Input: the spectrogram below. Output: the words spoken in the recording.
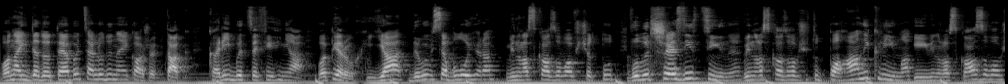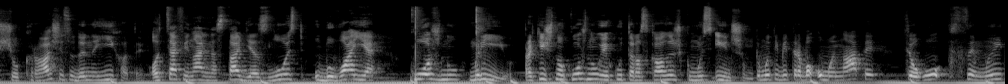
Вона йде до тебе, ця людина, і каже: Так, Каріби це фігня. Во-первых, я дивився блогера. Він розказував, що тут величезні ціни. Він розказував, що тут поганий клімат, і він розказував, що краще сюди не їхати. Оця фінальна стадія злость убиває. Кожну мрію, практично кожну, яку ти розказуєш комусь іншому. Тому тобі треба оминати цього всіми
